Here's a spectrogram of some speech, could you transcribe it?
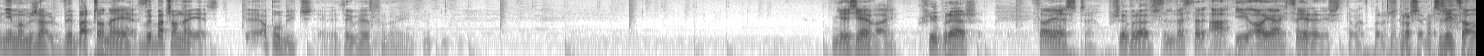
nie mam żalu. Wybaczone jest. Wybaczone jest, Yy, opublicznie, więc jakby ja spokojnie. Nie ziewaj. Przepraszam, Co jeszcze? przepraszam. Sylwester. A, i o, ja chcę jeden jeszcze temat poruszyć. Proszę bardzo. Czyli co?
